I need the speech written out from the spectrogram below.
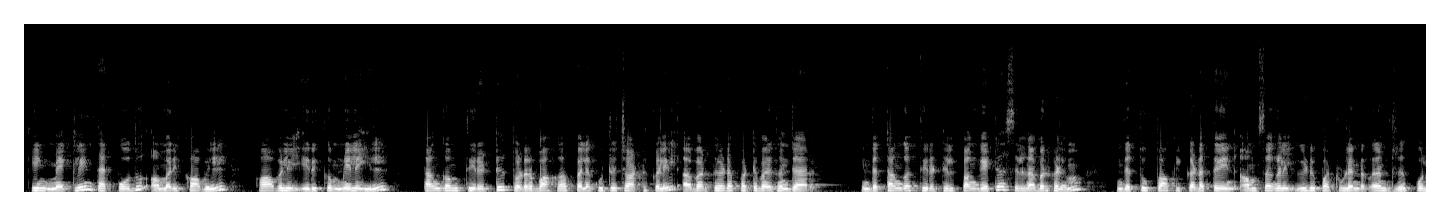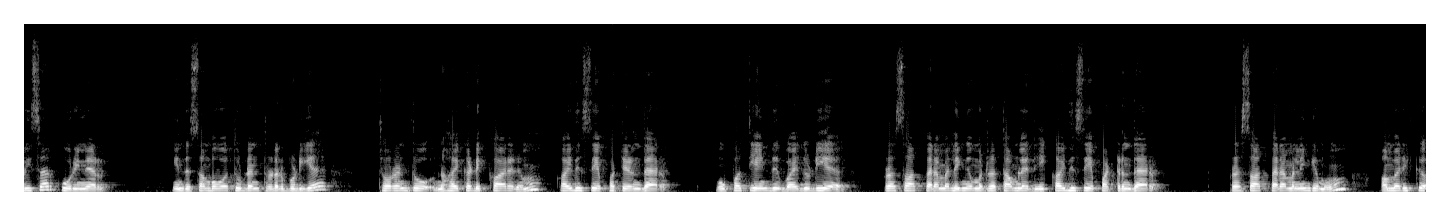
கிங் மெக்லின் தற்போது அமெரிக்காவில் காவலில் இருக்கும் நிலையில் தங்கம் திருட்டு தொடர்பாக பல குற்றச்சாட்டுகளில் அவர் தேடப்பட்டு வருகின்றார். இந்த தங்க திருட்டில் பங்கேற்ற சில நபர்களும் இந்த துப்பாக்கி கடத்தலின் அம்சங்களில் ஈடுபட்டுள்ளனர் என்று போலீசார் கூறினர். இந்த சம்பவத்துடன் தொடர்புடைய டொரண்டோ நகைக்கடைக்காரரும் கைது செய்யப்பட்டிருந்தார். முப்பத்தி ஐந்து வயதுடைய பிரசாத் பரமலிங்கம் என்ற தமிழரே கைது செய்யப்பட்டிருந்தார். பிரசாத் பரமலிங்கமும் அமெரிக்க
